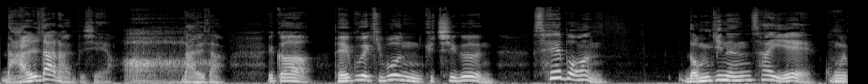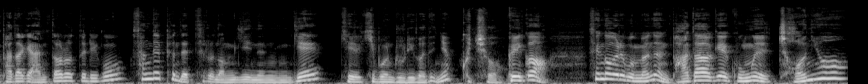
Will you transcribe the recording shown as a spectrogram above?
날다라는 뜻이에요. 아. 날다. 그러니까 배구의 기본 규칙은 세 번 넘기는 사이에 공을 바닥에 안 떨어뜨리고 상대편 네트로 넘기는 게 기본 룰이거든요. 그렇죠. 그러니까 생각을 해보면은 바닥에 공을 전혀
